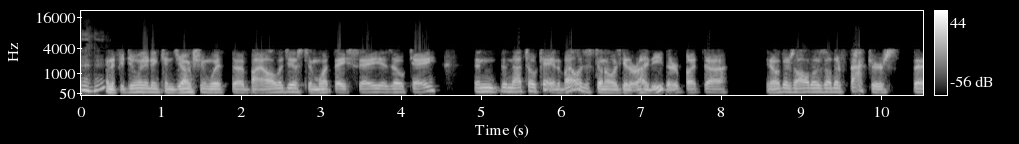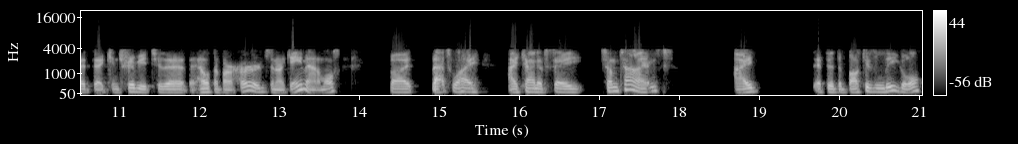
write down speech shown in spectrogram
Mm-hmm. And if you're doing it in conjunction with the biologist and what they say is okay, then then that's okay. And the biologists don't always get it right either. But uh, you know, there's all those other factors that that contribute to the, the health of our herds and our game animals. But that's why I kind of say sometimes I, if the, the buck is legal,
